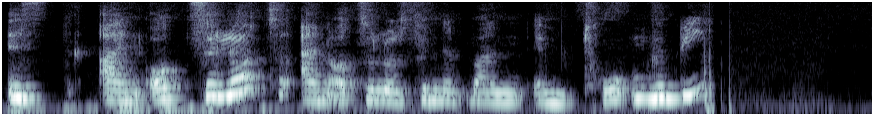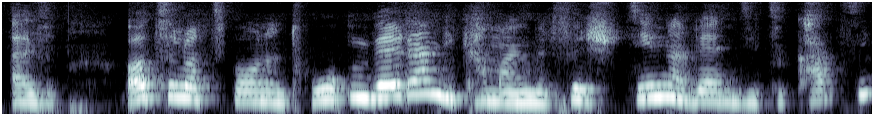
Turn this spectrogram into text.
ist ein Ocelot. Ein Ocelot findet man im Tropengebiet. Also, Ocelots spawnen in Tropenwäldern, die kann man mit Fisch zähmen, dann werden sie zu Katzen.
